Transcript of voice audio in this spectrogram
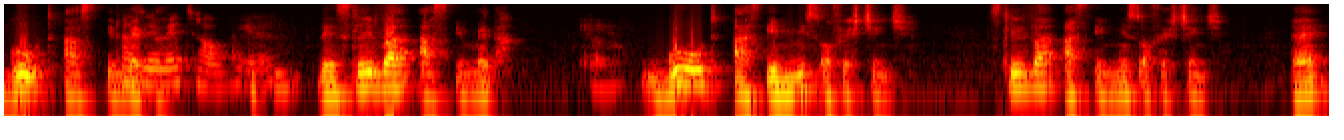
gold as a As metal, a metal, yeah. then silver as a metal, yeah. gold as a means of exchange, silver as a means of exchange. Eh?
